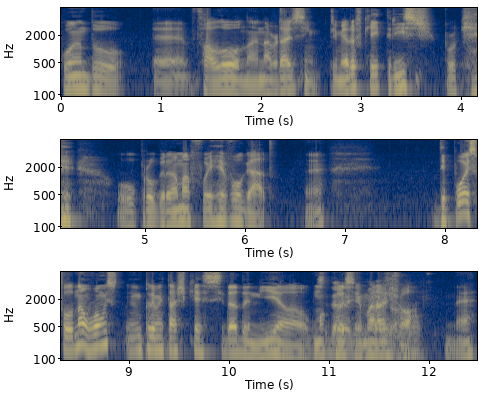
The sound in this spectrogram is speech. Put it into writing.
quando é, falou, né, na verdade, sim. Primeiro eu fiquei triste porque o programa foi revogado, né? Depois falou, não, vamos implementar, acho que é cidadania, alguma coisa assim, Cidadania Marajó, Marajó. né?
